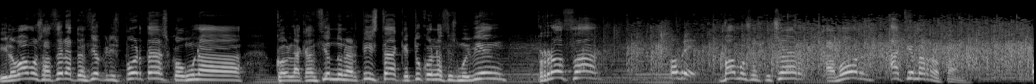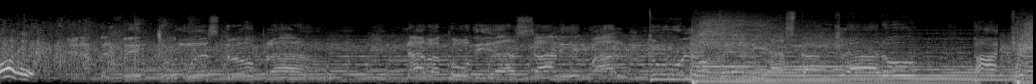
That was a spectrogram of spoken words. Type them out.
Y lo vamos a hacer, atención, Cris Puertas, con, una, con la canción de un artista que tú conoces muy bien, Roza. Hombre. Vamos a escuchar Amor a quemarropa. ¡Ole! perfecto nuestro plan. Nada podía salir mal. Tú lo tenías tan claro. Era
